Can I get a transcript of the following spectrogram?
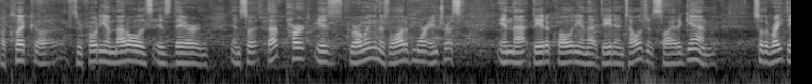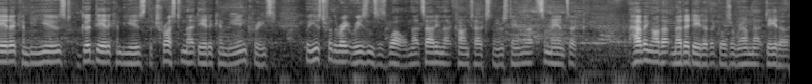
a Qlik uh, through Podium, that all is, is there. And, and so that part is growing and there's a lot of more interest in that data quality and that data intelligence side. Again, so the right data can be used, good data can be used, the trust in that data can be increased, but used for the right reasons as well, and that's adding that context, and understanding that semantic, having all that metadata that goes around that data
